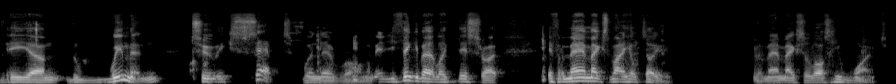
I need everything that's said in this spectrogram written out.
the um, the women to accept when they're wrong. I mean, you think about it like this, right? If a man makes money, he'll tell you. If a man makes a loss, he won't.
